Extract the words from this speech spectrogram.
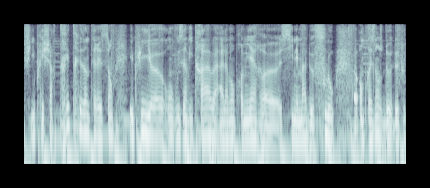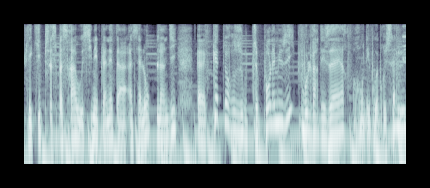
Philippe Richard, très très intéressant. Et puis on vous invitera à l'avant-première euh, cinéma de Flo euh, en présence de, de toute l'équipe. Ça se passera au Ciné Planète à, à Salon lundi euh, 14 août. Pour la musique, Boulevard des Airs, rendez-vous à Bruxelles.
